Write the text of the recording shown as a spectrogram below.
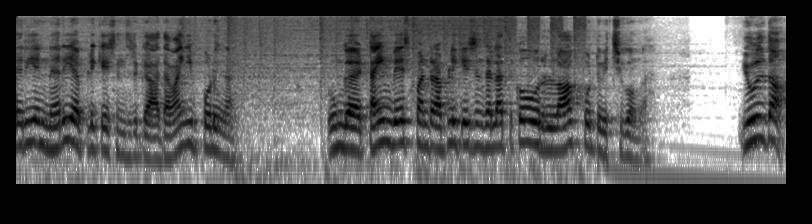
நிறைய நிறைய அப்ளிகேஷன்ஸ் இருக்குது அதை வாங்கி போடுங்க. உங்கள் டைம் வேஸ்ட் பண்ணுற அப்ளிகேஷன்ஸ் எல்லாத்துக்கும் ஒரு லாக் போட்டு வச்சுக்கோங்க. யூல் தான்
